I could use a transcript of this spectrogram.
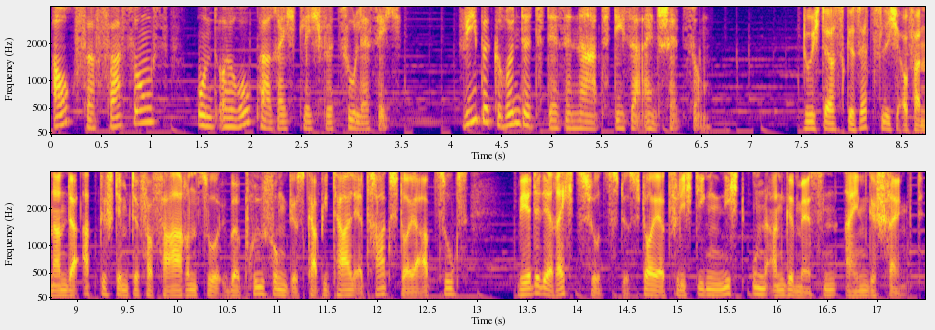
auch verfassungs- und europarechtlich für zulässig. Wie begründet der Senat diese Einschätzung? Durch das gesetzlich aufeinander abgestimmte Verfahren zur Überprüfung des Kapitalertragssteuerabzugs werde der Rechtsschutz des Steuerpflichtigen nicht unangemessen eingeschränkt.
